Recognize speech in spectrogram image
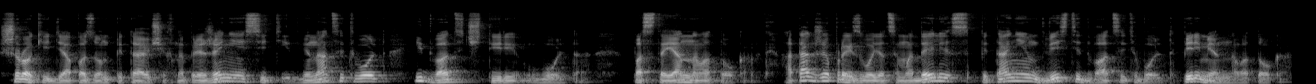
Широкий диапазон питающих напряжения сети 12 вольт и 24 вольта постоянного тока, а также производятся модели с питанием 220 вольт переменного тока.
